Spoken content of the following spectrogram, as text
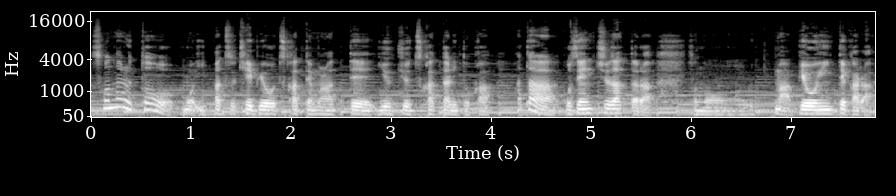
そうなるともう一発仮病を使ってもらって有給使ったりとかあとは午前中だったらそのまあ、病院行ってから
